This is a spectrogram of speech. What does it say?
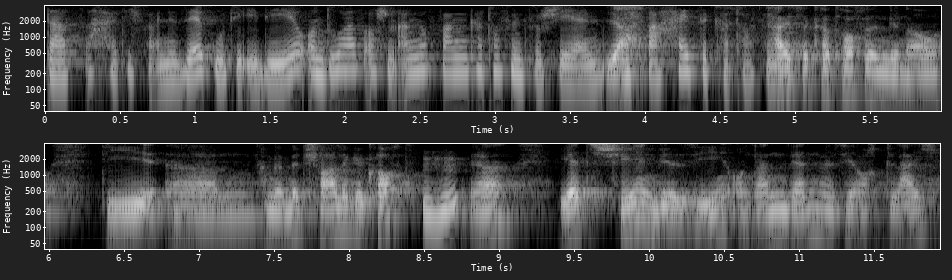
Das halte ich für eine sehr gute Idee. Und du hast auch schon angefangen, Kartoffeln zu schälen. Ja. Und zwar heiße Kartoffeln. Heiße Kartoffeln, genau. Die ähm, haben wir mit Schale gekocht. Mhm. Ja. Jetzt schälen wir sie und dann werden wir sie auch gleich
